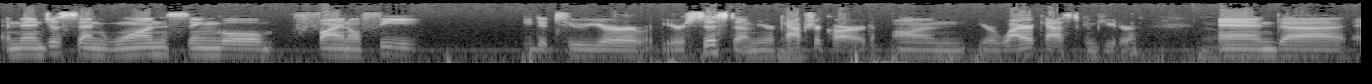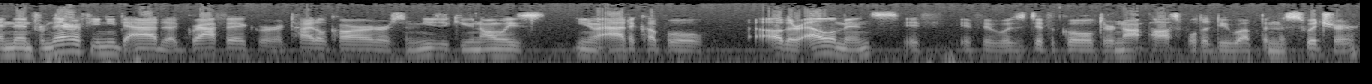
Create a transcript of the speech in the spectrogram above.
and then just send one single final feed it to your your system, your capture card on your Wirecast computer, Yeah. and uh, and then from there, if you need to add a graphic or a title card or some music, you can always you know add a couple other elements if if it was difficult or not possible to do up in the switcher.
